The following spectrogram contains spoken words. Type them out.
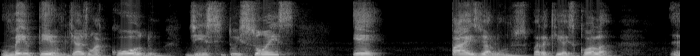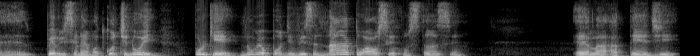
um meio termo, que haja um acordo de instituições e pais de alunos, para que a escola, é, pelo ensino remoto, continue. Porque, no meu ponto de vista, na atual circunstância, ela atende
